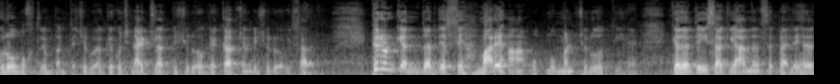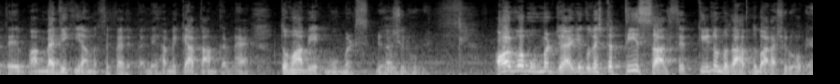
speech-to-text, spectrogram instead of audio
گروہ مختلف بنتے شروع ہو گئے کچھ نائٹ کلب بھی شروع ہو گئے کرپشن بھی شروع ہو گئی سارا۔ پھر ان کے اندر جیسے ہمارے ہاں موومنٹ شروع ہوتی ہے کہ حضرت عیسیٰ کی آمد سے پہلے حضرت مہدی کی آمد سے پہلے پہلے ہمیں کیا کام کرنا ہے تو وہاں بھی ایک موومنٹ جو ہے شروع ہو گئی اور وہ موومنٹ جو ہے یہ گزشتہ تیس سال سے تینوں مذاہب دوبارہ شروع ہو گیا۔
